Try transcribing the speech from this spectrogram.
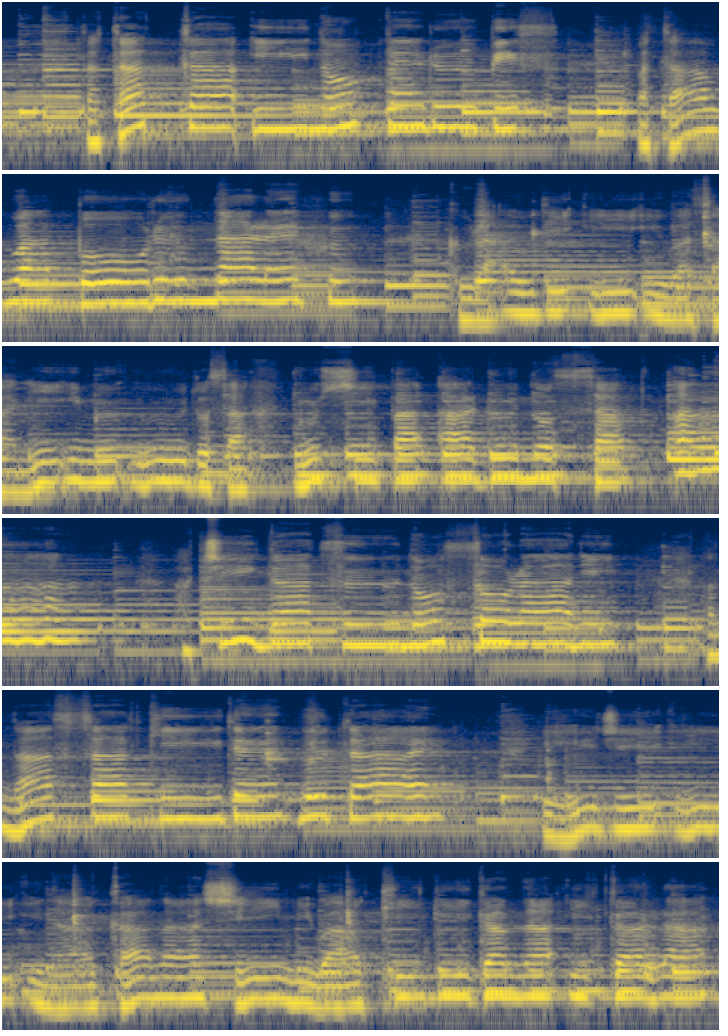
あ戦いのエルビス。またはボールナレフクラウディーはサニームードさ。虫歯あるのさ。あ。8月の空に鼻先で歌え。意地な悲しみはキリがないから。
